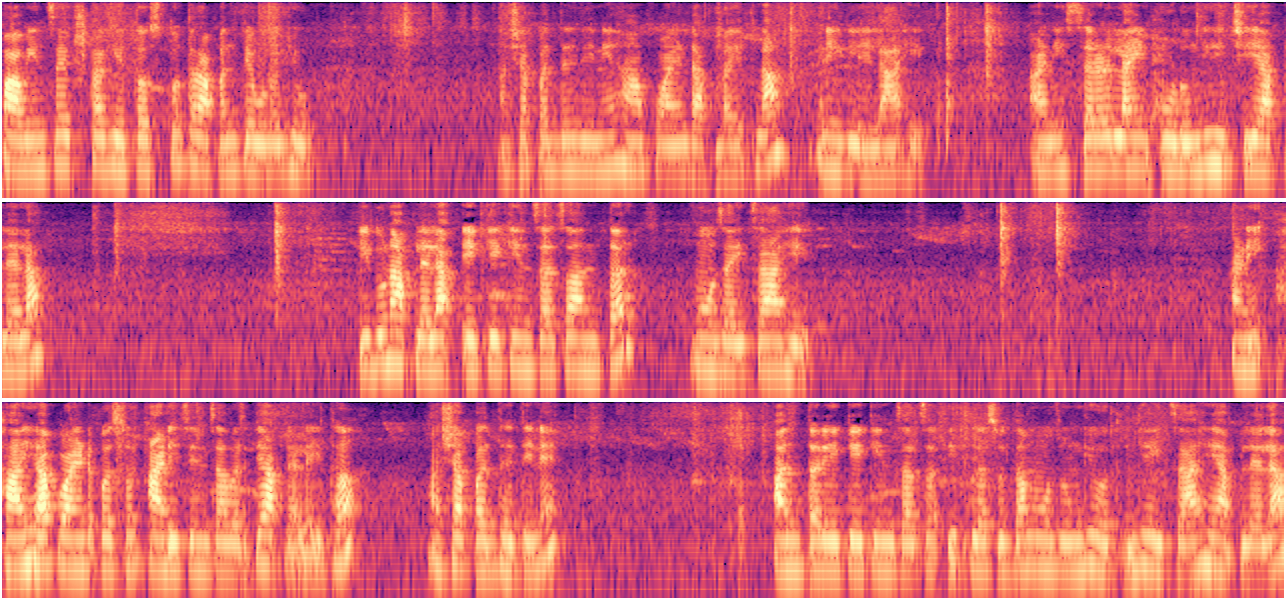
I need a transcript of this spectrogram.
पावींचं एक्स्ट्रा घेत असतो तर आपण तेवढं घेऊ. अशा पद्धतीने हा पॉईंट आपला इथला निघलेला आहे. आणि सरळ लाईन ओढून घ्यायची आहे आपल्याला. इथून आपल्याला एक एक इंचाचं अंतर मोजायचं आहे. आणि हा ह्या पॉईंटपासून अडीच इंचावरती आपल्याला इथं अशा पद्धतीने अंतर एक एक इंचाचं इथलं सुद्धा मोजून घेऊ घ्यायचं आहे आपल्याला.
